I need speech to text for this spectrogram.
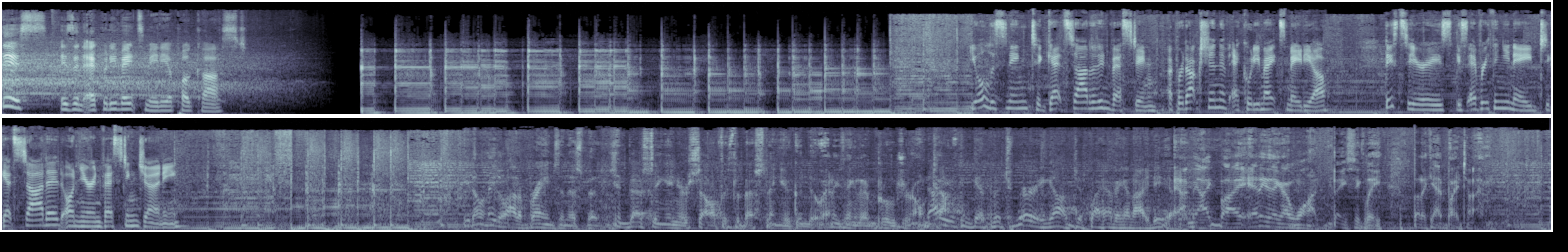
This is an Equity Mates Media podcast. You're listening to Get Started Investing, a production of Equity Mates Media. This series is everything you need to get started on your investing journey. You don't need a lot of brains in this business. Investing in yourself is the best thing you can do. Anything that improves your own Now time. you can get rich very young just by having an idea. I mean, I can buy anything I want, basically, but I can't buy time.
